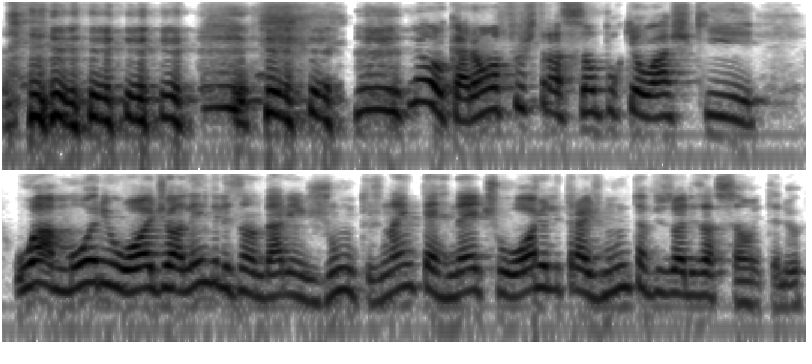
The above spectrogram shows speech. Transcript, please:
não, cara, é uma frustração porque eu acho que o amor e o ódio, além deles andarem juntos, na internet o ódio ele traz muita visualização, entendeu?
